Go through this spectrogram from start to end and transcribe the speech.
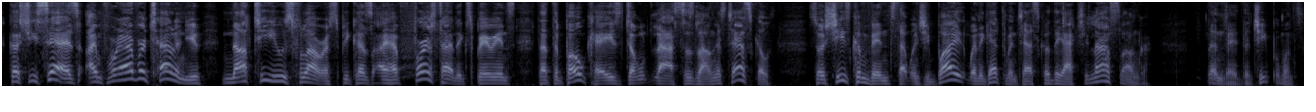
because she says I'm forever telling you not to use florists because I have first-hand experience that the bouquets don't last as long as Tesco. So she's convinced that when she buy when they get them in Tesco, they actually last longer than the, the cheaper ones.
